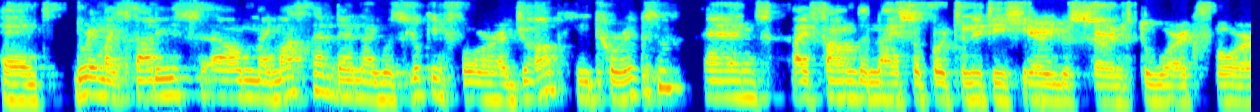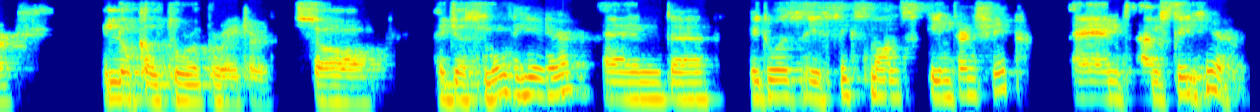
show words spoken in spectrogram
And during my studies on my master, then I was looking for a job in tourism and I found a nice opportunity here in Lucerne to work for a local tour operator. So I just moved here and uh, it was a six months internship and I'm still here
